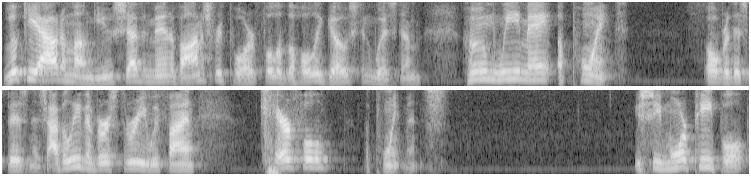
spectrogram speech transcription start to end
look ye out among you seven men of honest report, full of the Holy Ghost and wisdom, whom we may appoint over this business. I believe in verse 3 we find careful appointments. You see, more people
